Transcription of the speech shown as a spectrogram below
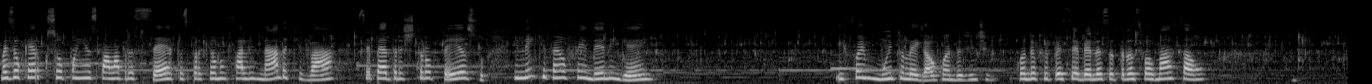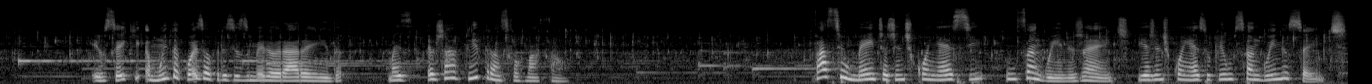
Mas eu quero que o Senhor ponha as palavras certas para que eu não fale nada que vá ser pedra de tropeço e nem que vai ofender ninguém. E foi muito legal quando a gente, quando eu fui percebendo essa transformação. Eu sei que muita coisa eu preciso melhorar ainda, mas eu já vi transformação. Facilmente a gente conhece um sanguíneo, gente, e a gente conhece o que um sanguíneo sente.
